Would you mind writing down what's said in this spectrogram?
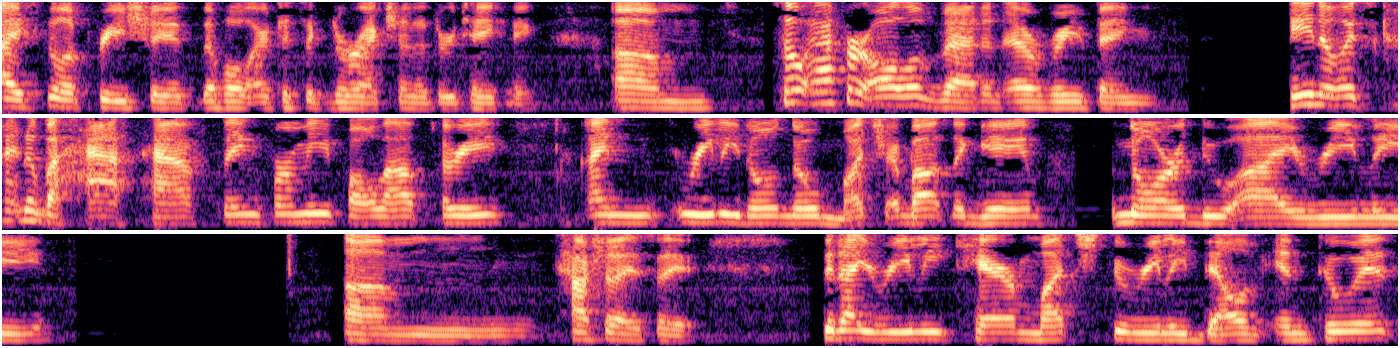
I still appreciate the whole artistic direction that they're taking. Um, so after all of that and everything, you know, it's kind of a half-half thing for me. Fallout Three, I really don't know much about the game, nor do I really. Um, how should I say? Did I really care much to really delve into it?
